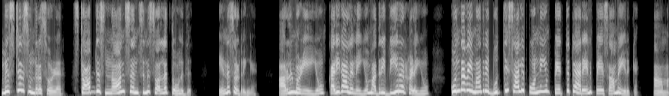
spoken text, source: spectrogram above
Mister Sundara Cholar stop this நான்சென்ஸ்னு சொல்ல தோணுது. என்ன சொல்றீங்க? அருள்மொழியையும் கரிகாலனையும் மாதிரி வீரர்களையும் குந்தவை மாதிரி புத்திசாலி பொண்ணையும் பெத்துட்டாரேன்னு பேசாம இருக்கேன். ஆமா.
